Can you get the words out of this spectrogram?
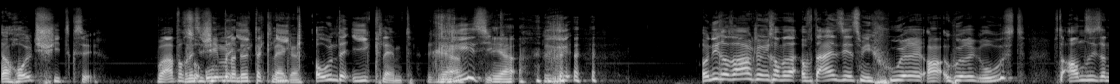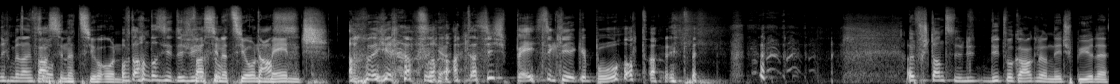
ein Holzschit gewesen. Wo einfach Und es so ist immer noch unten dort gelegen. Unten eingeklemmt. Riesig. Ja. Und ich habe angeschaut, ich habe auf der einen Seite jetzt mich hure, ah, hure gerust, auf der anderen Seite habe ich mir so, Faszination. auf der anderen Seite ist Faszination so, Mensch. Aber ich habe so, das ist basically eine Geburt, ich verstand es, die Leute, die gageln und nicht spülen,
